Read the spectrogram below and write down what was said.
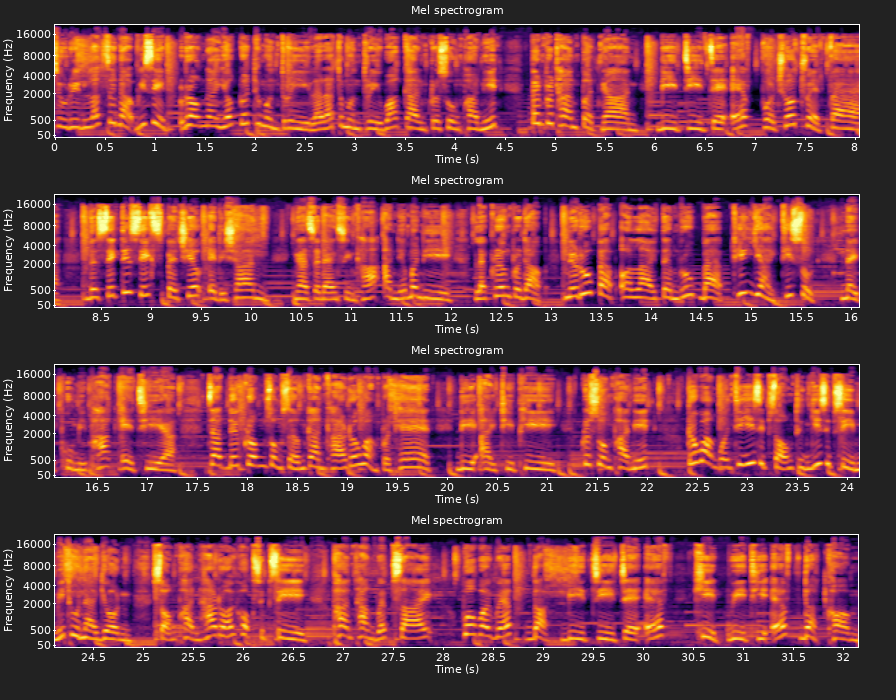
จุรินลักษณะวิสิทธิ์รองนายกรัฐมนตรีและรัฐมนตรีว่าการกระทรวงพาณิชย์ เป็นประธานเปิดงาน BGJF Virtual Trade Fair The 66 Special Edition งานแสดงสินค้าอัญมณี และเครื่องประดับในรูปแบบออนไลน์เต็มรูปแบบที่ใหญ่ที่สุดในภูมิภาคเอเชีย จัดโดยกรมส่งเสริมการค้าระหว่างประเทศ DITP กระทรวงพาณิชย์ ระหว่างวันที่ 22 ถึง 24 มิถุนายน 2564 ผ่านทางเว็บไซต์ www.bgjf-vtf.com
